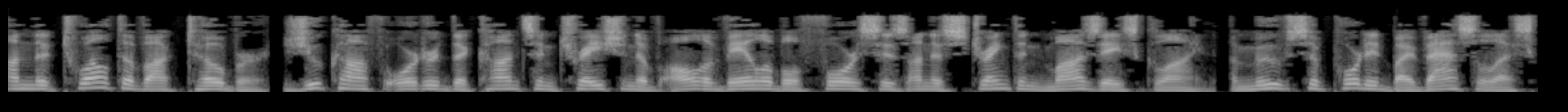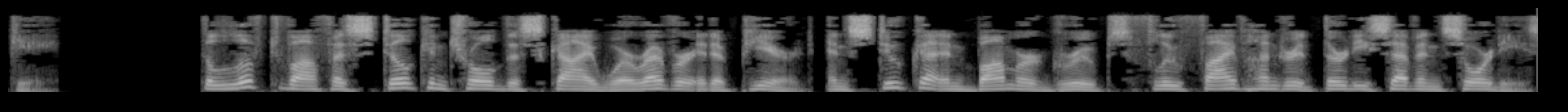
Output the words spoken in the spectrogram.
On 12 October, Zhukov ordered the concentration of all available forces on a strengthened Mozhaysk line, a move supported by Vasilevsky. The Luftwaffe still controlled the sky wherever it appeared, and Stuka and bomber groups flew 537 sorties,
